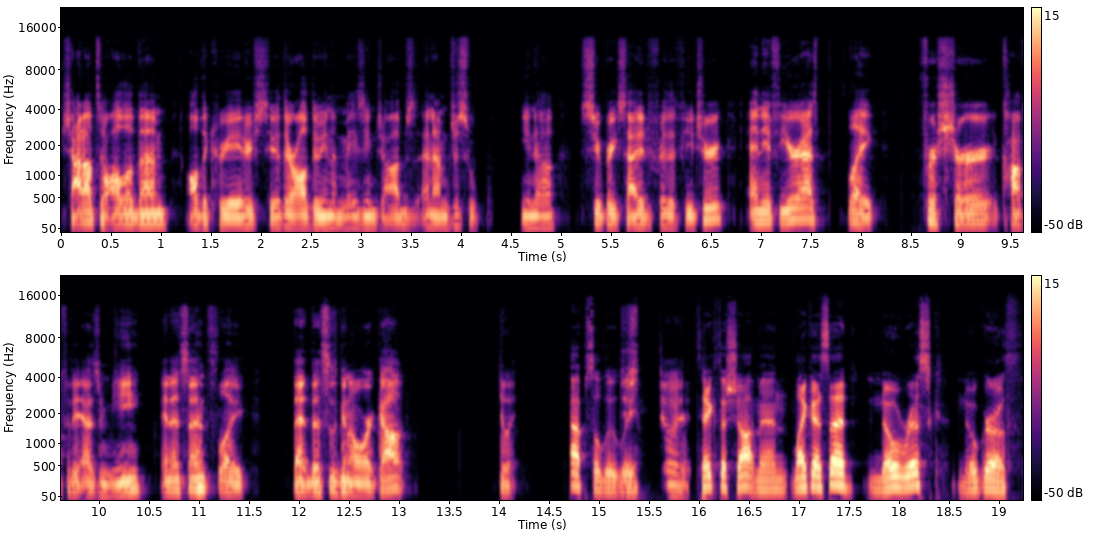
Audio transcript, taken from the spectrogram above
shout out to all of them, all the creators too. They're all doing amazing jobs. And I'm just, you know, super excited for the future. And if you're as, like, for sure confident as me, in a sense, like, that this is going to work out, do it. absolutely Just do it. take the shot, man. Like I said, no risk, no growth.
